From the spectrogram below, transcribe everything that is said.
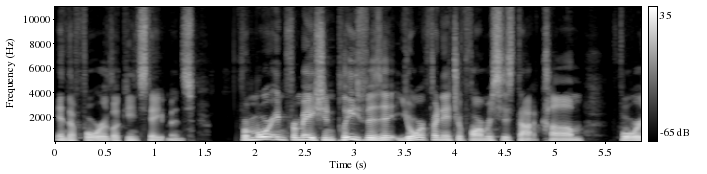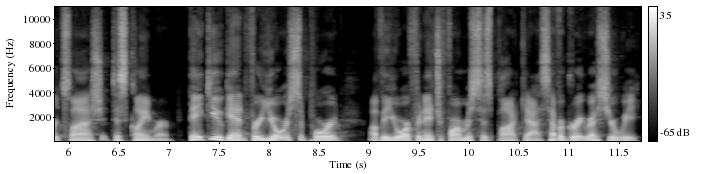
in the forward looking statements. For more information, please visit yourfinancialpharmacist.com forward slash disclaimer. Thank you again for your support of the Your Financial Pharmacist podcast. Have a great rest of your week.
